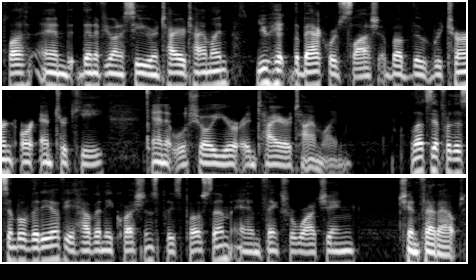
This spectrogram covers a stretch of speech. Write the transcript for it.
plus, and then if you want to see your entire timeline, you hit the backward slash above the return or enter key, and it will show your entire timeline. Well, that's it for this simple video. If you have any questions, please post them. And thanks for watching. Chin Fat out.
